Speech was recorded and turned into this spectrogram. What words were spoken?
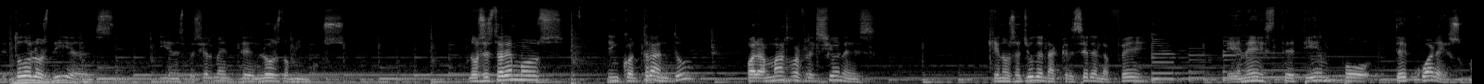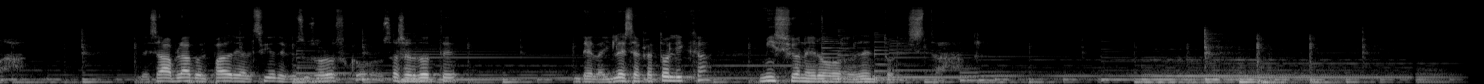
de todos los días y en especialmente los domingos. Nos estaremos encontrando para más reflexiones que nos ayuden a crecer en la fe en este tiempo de cuaresma. Les ha hablado el Padre Alcide de Jesús Orozco, sacerdote de la Iglesia Católica, misionero redentorista.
